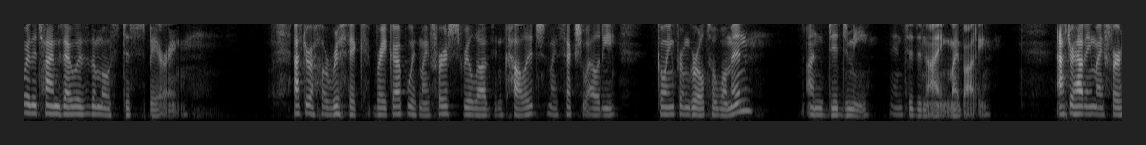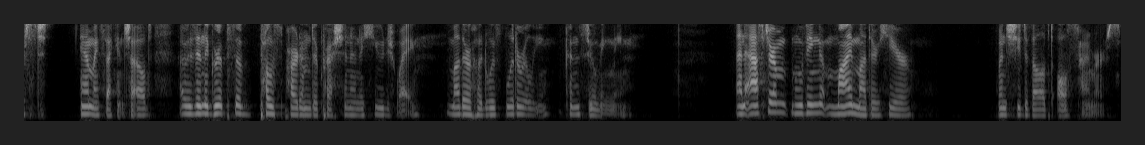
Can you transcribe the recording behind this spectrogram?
were the times I was the most despairing. After a horrific breakup with my first real love in college, my sexuality, going from girl to woman, undid me into denying my body. After having my first and my second child, I was in the grips of postpartum depression in a huge way. Motherhood was literally consuming me. And after moving my mother here when she developed Alzheimer's,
